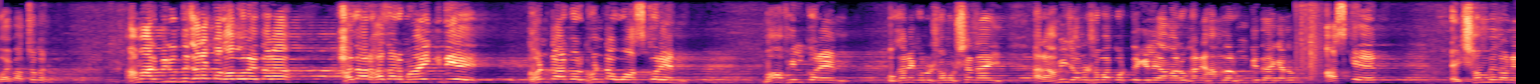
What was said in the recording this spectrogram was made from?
ভয় পাচ্ছ কেন? আমার বিরুদ্ধে যারা কথা বলে, তারা হাজার হাজার মাইক দিয়ে ঘণ্টার পর ঘণ্টা ওয়াজ করেন, মাহফিল করেন, ওখানে কোনো সমস্যা নাই। আর আমি জনসভা করতে গেলে আমার ওখানে হামলার হুমকি দেয় কেন? আজকের এই সম্মেলনে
